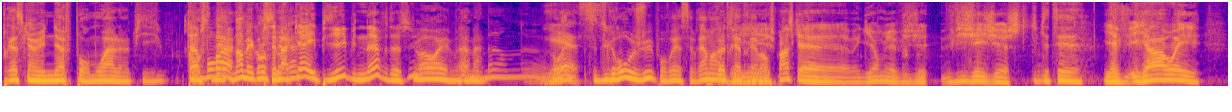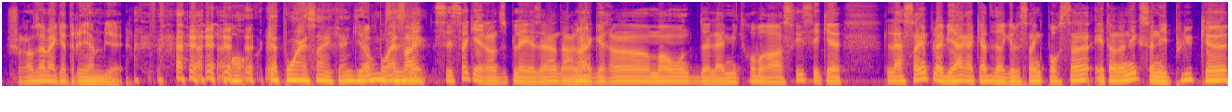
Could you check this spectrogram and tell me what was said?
presque un 9 pour moi. Là. Puis, Non, mais c'est marqué à épier puis neuf dessus. Ouais, ouais, vraiment. Yes. Ouais, c'est du gros jus, pour vrai. C'est vraiment Écoute, très, très il- bon. Je pense que euh, Guillaume il a vigé, vigé juste. Il était Il a, il a- ah oui, je suis rendu à ma quatrième bière. oh, 4.5, hein, Guillaume? 4.5. C'est ça qui est rendu plaisant dans Ouais. le grand monde de la microbrasserie, c'est que la simple bière à 4,5% étant donné que ce n'est plus que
